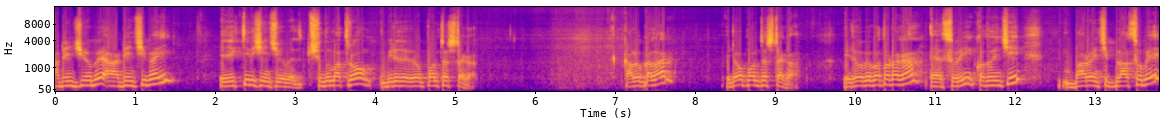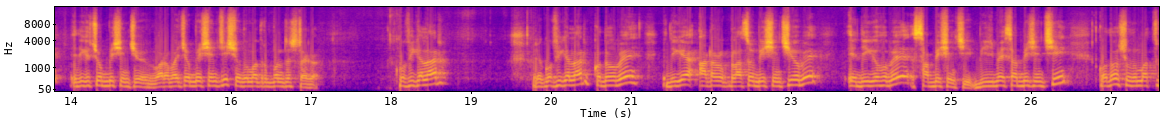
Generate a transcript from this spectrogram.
আট ইঞ্চি হবে, আট ইঞ্চি বাই একত্রিশ ইঞ্চি হবে, শুধুমাত্র ভিডিওতে পঞ্চাশ টাকা। কালো কালার, এটাও পঞ্চাশ টাকা। এটা হবে কত টাকা? সরি কত ইঞ্চি? বারো ইঞ্চি প্লাস হবে, এদিকে চব্বিশ ইঞ্চি হবে। বারো বাই চব্বিশ ইঞ্চি, শুধুমাত্র পঞ্চাশ টাকা। কফি কালার, এটা কফি কালার, কত হবে? এদিকে আঠারো প্লাসও বিশ ইঞ্চি হবে, এদিকে হবে ছাব্বিশ ইঞ্চি। বিশ বাই ছাব্বিশ ইঞ্চি, কত? শুধুমাত্র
